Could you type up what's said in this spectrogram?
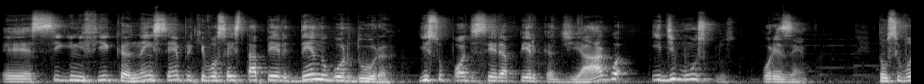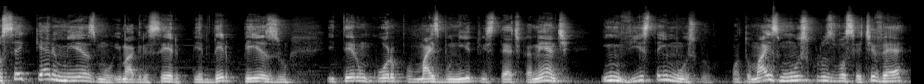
é, significa nem sempre que você está perdendo gordura. Isso pode ser a perca de água e de músculos, por exemplo. Então, se você quer mesmo emagrecer, perder peso e ter um corpo mais bonito esteticamente, invista em músculo. Quanto mais músculos você tiver,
